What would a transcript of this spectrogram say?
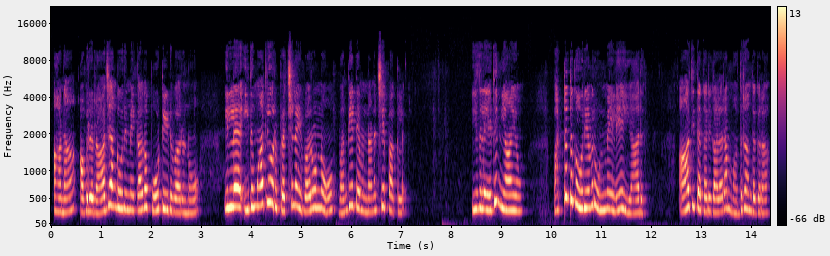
ஆனால் அவர் ராஜாங்க உரிமைக்காக போட்டியிடுவாருனோ இல்லை இது மாதிரி ஒரு பிரச்சனை வரும்னோ வந்தியத்தேவன் நினச்சே பார்க்கல. இதில் எது நியாயம்? பட்டத்துக்கு உரியவர் உண்மையிலேயே யாரு? ஆதித்த கரிகாலரா மதுராந்தகரா?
